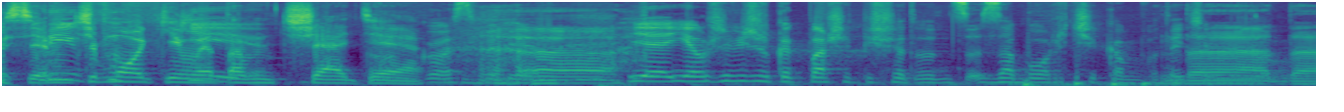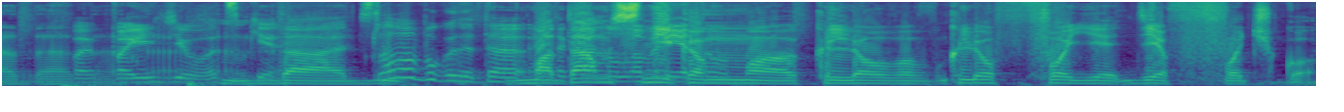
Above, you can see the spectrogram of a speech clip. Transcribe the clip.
Всем Привки. чмоки в этом О, чате. Господи. А, Я, я уже вижу, как Паша пишет вот за- заборчиком вот этим. Да, ну, да, да, по- да, По-идиотски. Да, Слава богу, это это Мадам кануло с ником э, клёво, клёвое девочко.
